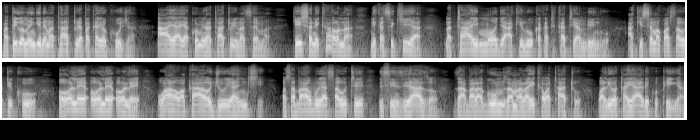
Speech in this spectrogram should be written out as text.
Mapigo mengine matatu yatakayokuja aya ya kumi na tatu inasema kisha nikaona nikasikia na tai mmoja akiluka katikati ya mbingu akisema kwa sauti kuu ole ole ole wao wakao juu ya nchi kwa sababu ya sauti zisinziazo za baragumu za malaika watatu walio tayari kupiga.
